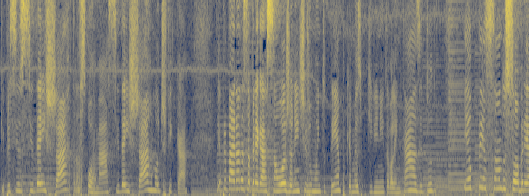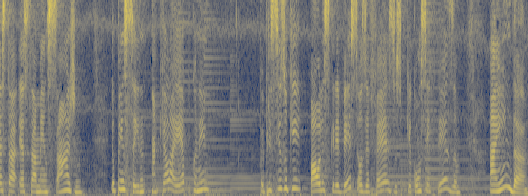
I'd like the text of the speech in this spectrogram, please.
que precisa se deixar transformar, se deixar modificar. E eu preparando essa pregação hoje, eu nem tive muito tempo, porque o meu pequenininho estava lá em casa e tudo. E eu pensando sobre esta, esta mensagem, eu pensei, naquela época, né? Foi preciso que Paulo escrevesse aos Efésios, porque com certeza ainda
